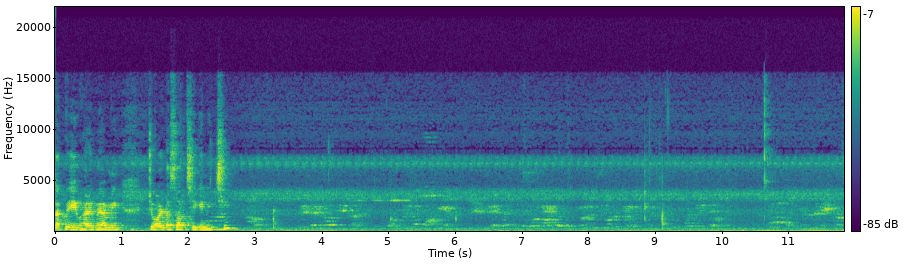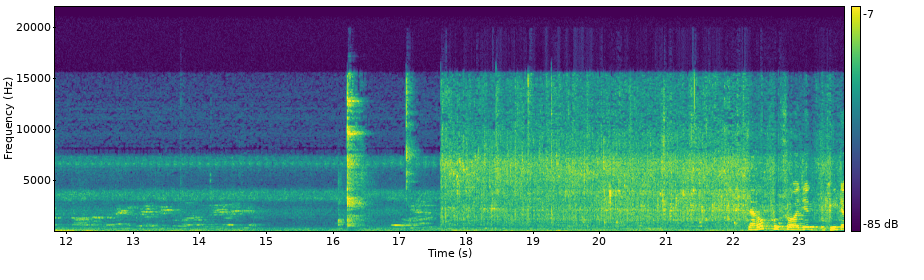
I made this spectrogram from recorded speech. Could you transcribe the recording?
দেখো এইভাবে আমি জলটা সব ছেঁকে নিচ্ছি। দেখো, খুব সহজে ঘিটা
